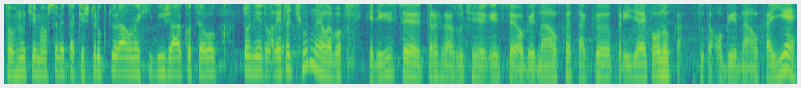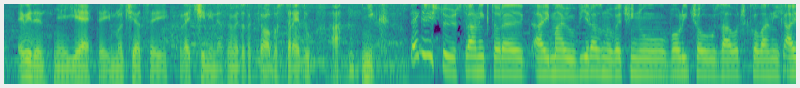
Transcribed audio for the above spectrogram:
to hnutie má v sebe také štruktúrálne chyby, že ako celok to nedokáže. Ale je to čudné, lebo keď existuje trh nás učí, že existuje objednávka, tak e, príde aj ponuka objednávka. Tuto objednávka je, evidentne je tej mlčiacej väčšiny, nazveme to takto, alebo stredu. A nik Existujú strany, ktoré aj majú výraznú väčšinu voličov zaočkovaných, aj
